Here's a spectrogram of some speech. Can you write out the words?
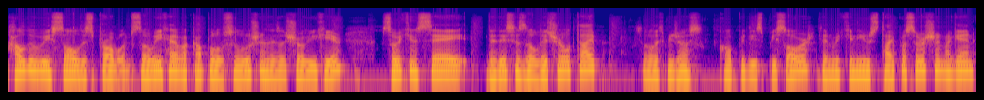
how do we solve this problem? So we have a couple of solutions as I show you here. So we can say that this is a literal type. So let me just copy this piece over. Then we can use type assertion again.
